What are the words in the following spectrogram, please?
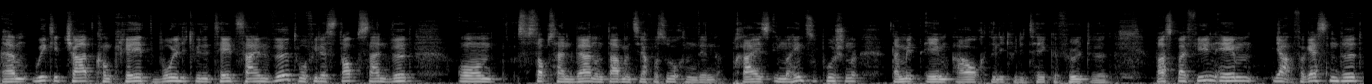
ähm, Weekly Chart konkret, wo die Liquidität sein wird, wo viele Stops sein wird und Stops sein werden und da werden sie auch versuchen, den Preis immer hinzupushen, damit eben auch die Liquidität gefüllt wird. Was bei vielen eben ja vergessen wird,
